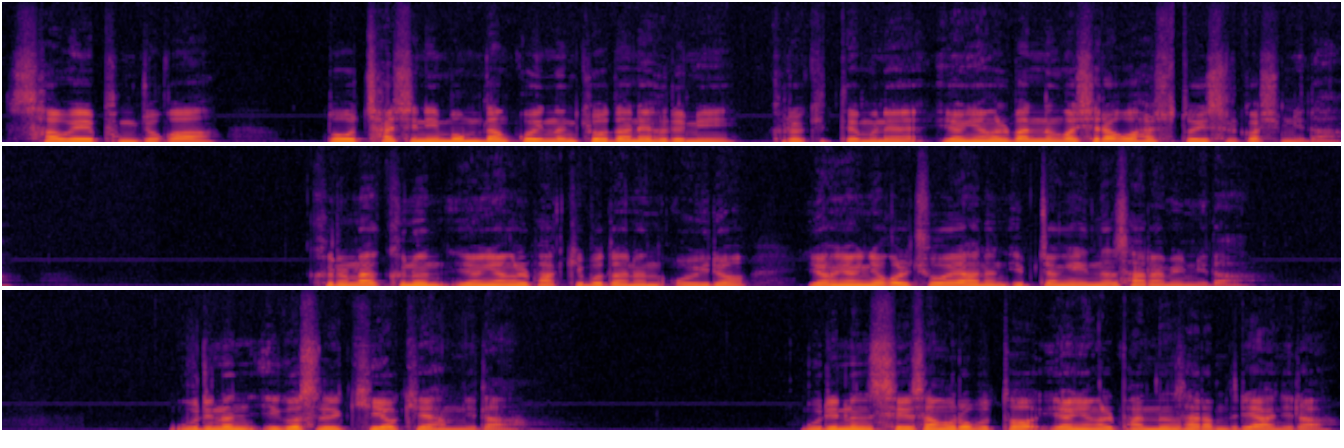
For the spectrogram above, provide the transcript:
사회 풍조가 또 자신이 몸담고 있는 교단의 흐름이 그렇기 때문에 영향을 받는 것이라고 할 수도 있을 것입니다. 그러나 그는 영향을 받기보다는 오히려 영향력을 주어야 하는 입장에 있는 사람입니다. 우리는 이것을 기억해야 합니다. 우리는 세상으로부터 영향을 받는 사람들이 아니라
